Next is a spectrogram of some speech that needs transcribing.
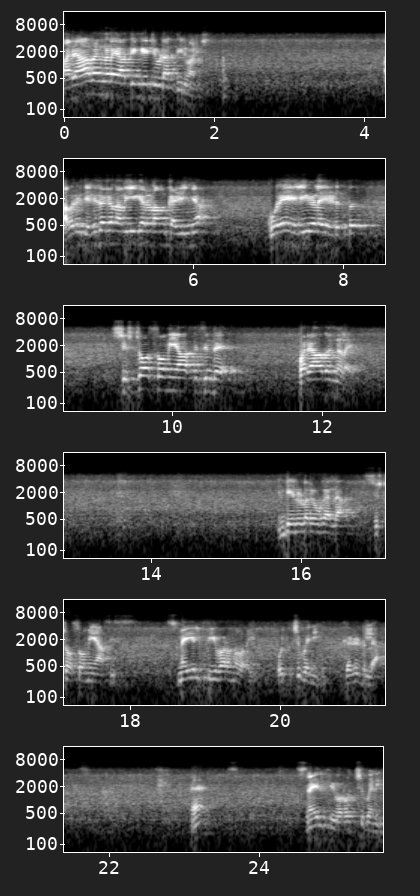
പരാതങ്ങളെ ആദ്യം കയറ്റിവിടാൻ തീരുമാനിച്ചു. അവർ ജനിതക നവീകരണം കഴിഞ്ഞ കുറെ എലികളെ എടുത്ത് ശിഷ്ടോസോമിയാസിസിന്റെ പരാതങ്ങളെ. ഇന്ത്യയിലുള്ള രോഗമല്ല ശിഷ്ടോസോമിയാസിസ് സ്മെയിൽ ഫീവർ എന്ന് പറയും. ഒച്ചുപനി കേട്ടിട്ടില്ല. ഏ? സ്നെയിൽ ഫീവർ ഒച്ചുപനി.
